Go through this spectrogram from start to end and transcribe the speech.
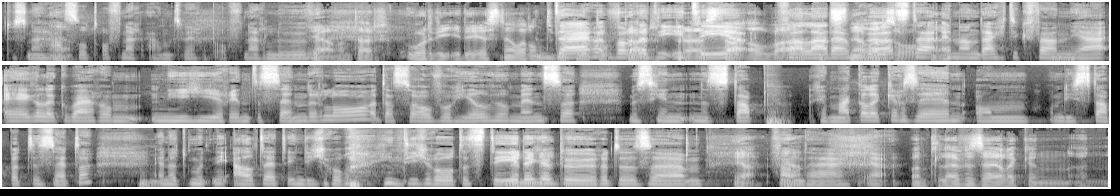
Dus naar Hasselt ja. of naar Antwerpen of naar Leuven. Ja, want daar worden die ideeën sneller ontwikkeld. Daar worden daar die ideeën, al voilà, daar bruist En dan dacht ik van, ja, eigenlijk waarom niet hier in de Senderlo? Dat zou voor heel veel mensen misschien een stap gemakkelijk zijn om, om die stappen te zetten. Mm. En het moet niet altijd in die, gro in die grote steden nee, nee, nee, gebeuren. Dus um, ja, vandaar. Ja. ja. Want Lef is eigenlijk een, een,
